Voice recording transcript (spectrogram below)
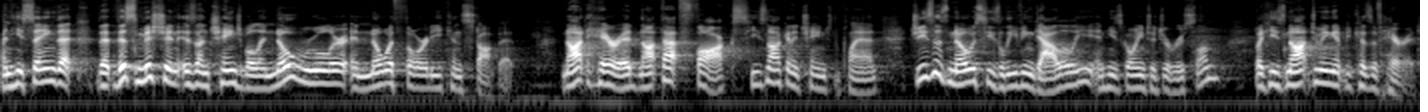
And he's saying that, that this mission is unchangeable and no ruler and no authority can stop it. Not Herod, not that fox. He's not going to change the plan. Jesus knows he's leaving Galilee and he's going to Jerusalem, but he's not doing it because of Herod.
